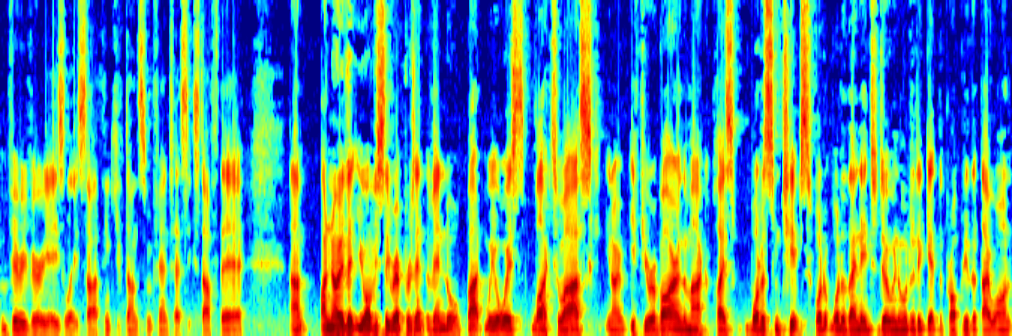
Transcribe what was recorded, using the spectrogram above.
very, very easily. So I think you've done some fantastic stuff there. Um, I know that you obviously represent the vendor, but we always like to ask, you know, if you're a buyer in the marketplace, what are some tips? What what do they need to do in order to get the property that they want?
